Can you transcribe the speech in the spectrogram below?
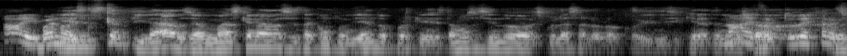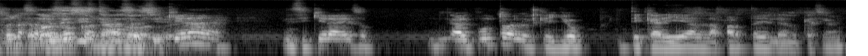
Ay, bueno, y es- es cantidad, o sea, más que nada se está confundiendo porque estamos haciendo escuelas a lo loco y ni siquiera no, tenemos... es todo- de- tú dejas pues, escuelas a lo loco, ¿no? ni siquiera, ni siquiera eso. Al punto al que yo criticaría la parte de la educación,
